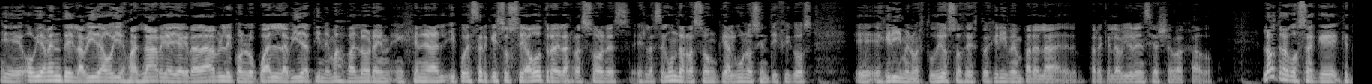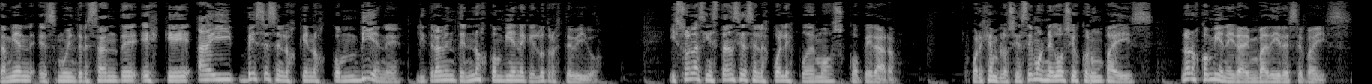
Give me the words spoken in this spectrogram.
Eh, obviamente la vida hoy es más larga y agradable, con lo cual la vida tiene más valor en, en general y puede ser que eso sea otra de las razones, es la segunda razón que algunos científicos eh, esgrimen o estudiosos de esto esgrimen para, para que la violencia haya bajado. La otra cosa que, que también es muy interesante es que hay veces en los que nos conviene, literalmente nos conviene que el otro esté vivo. Y son las instancias en las cuales podemos cooperar. Por ejemplo, si hacemos negocios con un país, no nos conviene ir a invadir ese país.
